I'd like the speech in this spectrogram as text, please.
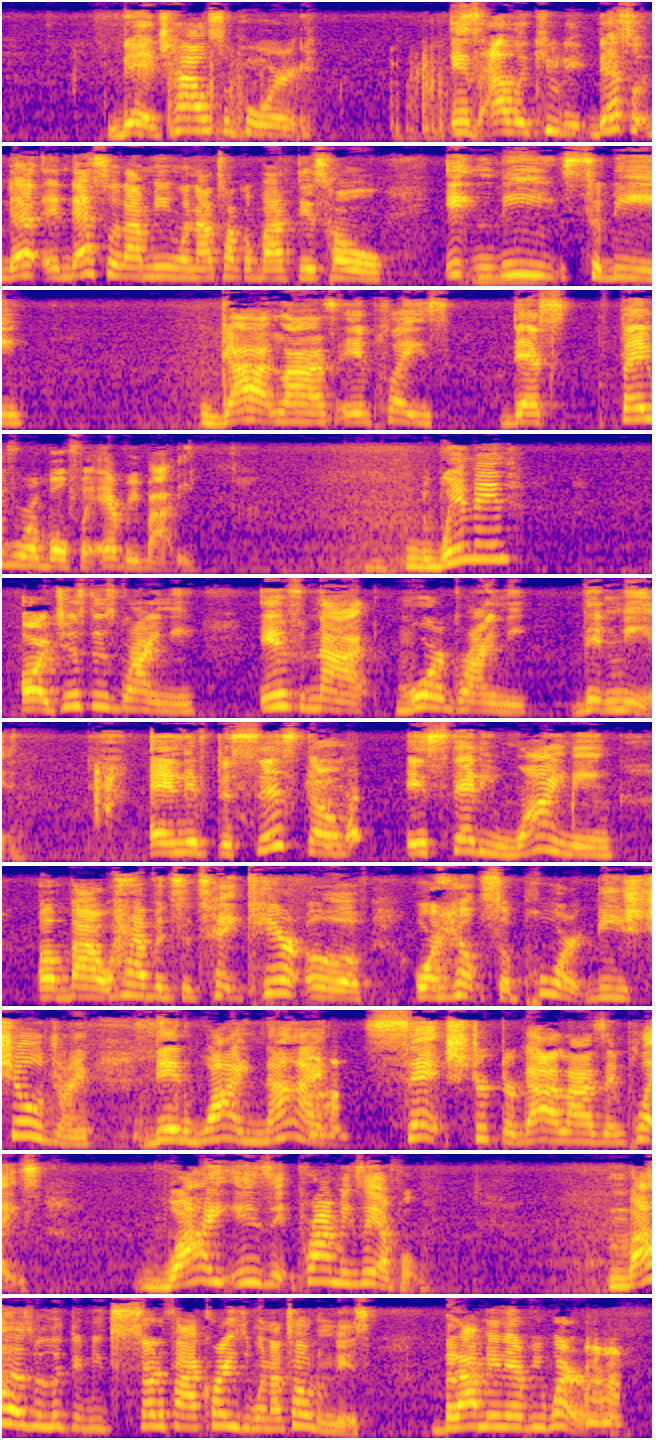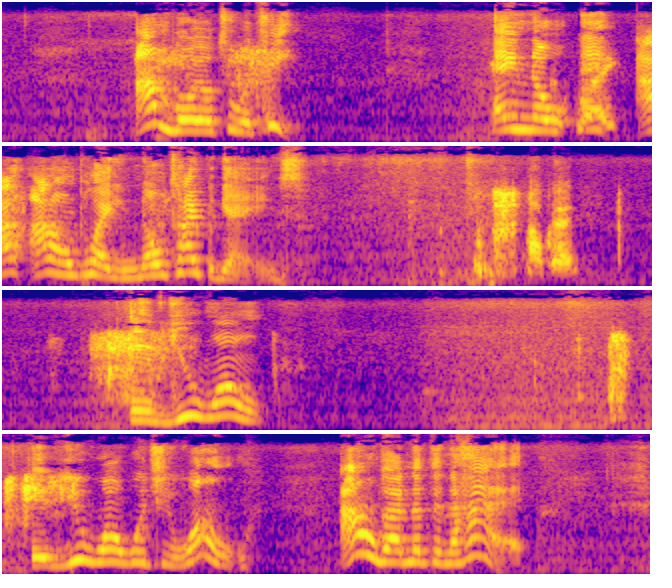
that child support is allocated. That's what that and that's what I mean when I talk about this whole. It needs to be guidelines in place that's favorable for everybody women are just as grimy, if not more grimy than men. And if the system is steady whining about having to take care of or help support these children, then why not mm-hmm. set stricter guidelines in place? Why is it prime example? My husband looked at me certified crazy when I told him this, but I mean every word. Mm-hmm. I'm loyal to a T. Ain't no, Right. I, I don't play no type of games. Okay. If you want, if you want what you want, I don't got nothing to hide.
